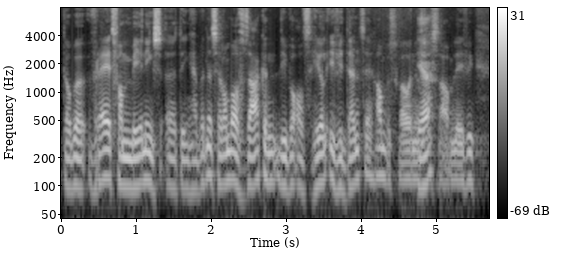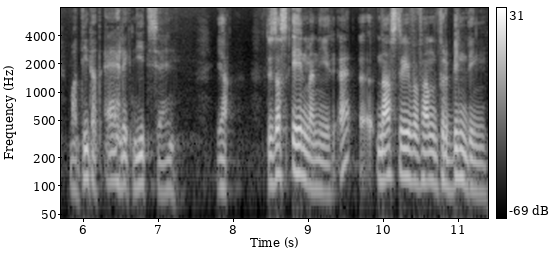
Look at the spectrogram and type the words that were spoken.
dat we vrijheid van meningsuiting hebben. Dat zijn allemaal zaken die we als heel evident zijn gaan beschouwen in ja. onze samenleving, maar die dat eigenlijk niet zijn. Ja, dus dat is één manier. Hè? Eh, nastreven van verbinding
